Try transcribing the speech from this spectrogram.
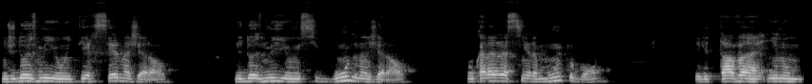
No de 2001, em terceiro na geral. De 2001, em segundo na geral. O cara era assim, era muito bom. Ele estava indo,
